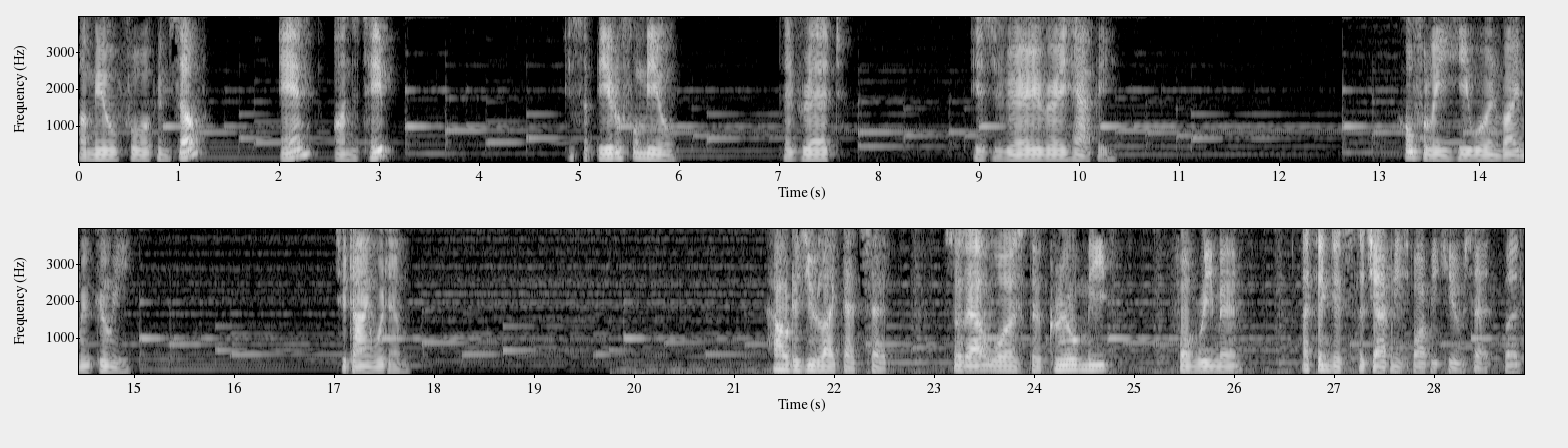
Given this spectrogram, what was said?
a meal full of himself, and on the table, it's a beautiful meal that Red is very, very happy. Hopefully, he will invite Megumi to dine with him. How did you like that set? So that was the grilled meat from Re-Ment. I think it's the Japanese barbecue set, but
